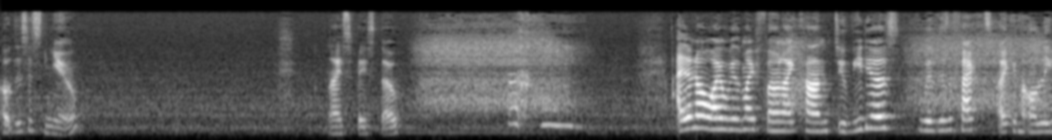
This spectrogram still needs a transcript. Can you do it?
Oh, this is new. Nice face though. I don't know why with my phone I can't do videos with these effects. I can only...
